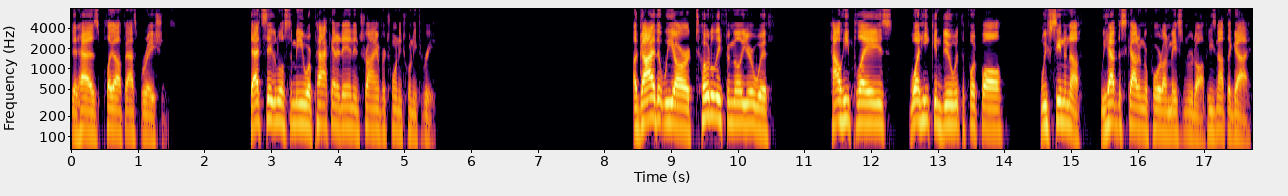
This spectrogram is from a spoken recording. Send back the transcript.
that has playoff aspirations. That signals to me we're packing it in and trying for 2023. A guy that we are totally familiar with how he plays, what he can do with the football, We've seen enough. We have the scouting report on Mason Rudolph. He's not the guy.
